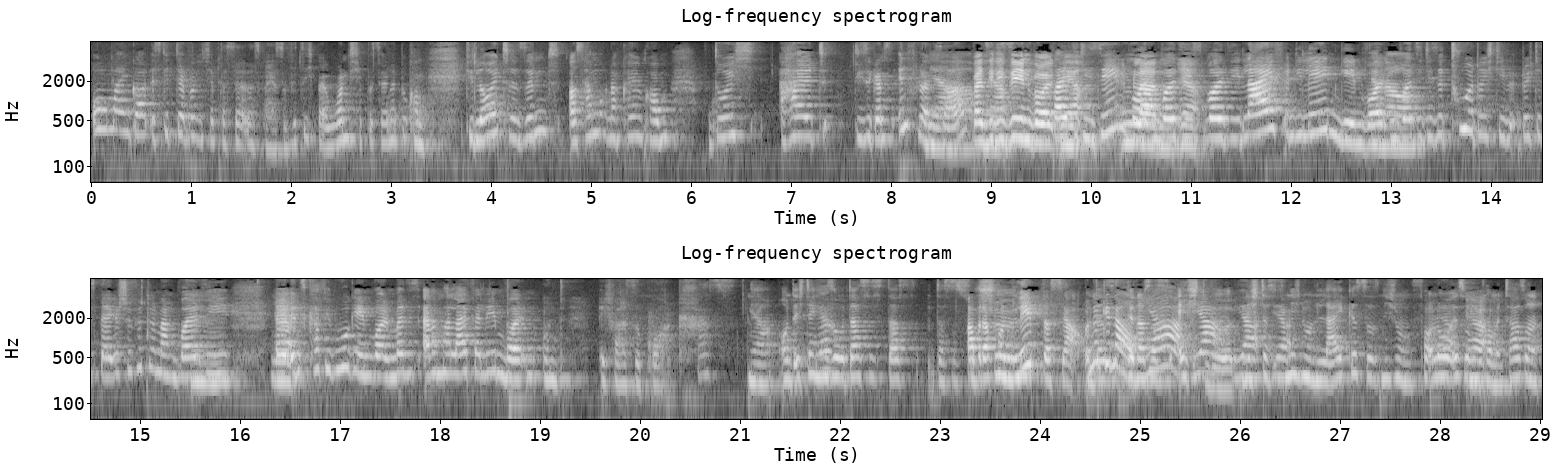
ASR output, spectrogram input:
oh mein Gott, es gibt ja wirklich, ich habe das ja, das war ja so witzig bei One, ich habe das ja mitbekommen. Die Leute sind aus Hamburg nach Köln gekommen durch halt diese ganzen Influencer. Ja. Weil sie Ja. die sehen wollten. Weil ja. sie die sehen wollten, weil, sie, weil sie live in die Läden gehen wollten, Genau. weil sie diese Tour durch, die, durch das Bergische Viertel machen, weil sie Ja. äh, ins Café Bur gehen wollten, weil sie es einfach mal live erleben wollten. Und ich war so, boah, krass. Ja, und ich denke so, das ist das, das ist so Aber davon schön. lebt das ja. Und, das, genau, genau, dass es echt wird. Nicht, dass es nicht nur ein Like ist, dass es nicht nur ein Follow ist und ein Kommentar, sondern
